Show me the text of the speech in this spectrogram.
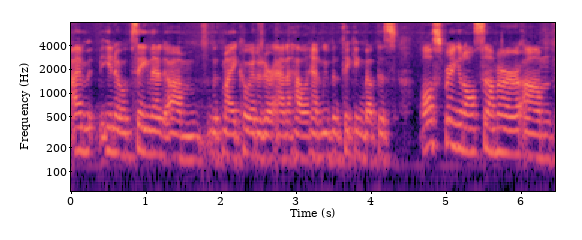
I'm, you know, saying that um, with my co-editor Anna Hallahan. We've been thinking about this all spring and all summer. Um,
